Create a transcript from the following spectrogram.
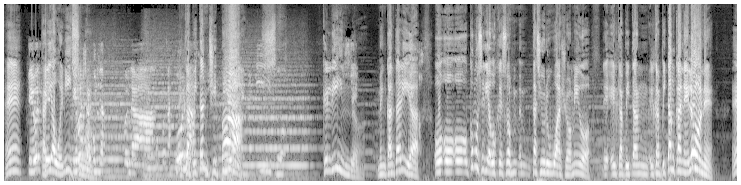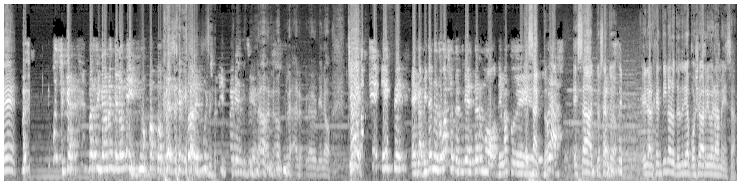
¿Eh? Que Estaría buenísimo. Que vaya con la, con la, con las bolas Capitán Chipá. Qué lindo. Me encantaría. O, o, o, ¿cómo sería vos que sos mm, casi uruguayo, amigo? Eh, El capitán, el capitán Canelone. ¿Eh? Básica- básicamente lo mismo. ¿Qué sería? No hay mucha diferencia. No, no, claro, claro que no. Che, este, el capitán uruguayo tendría el termo debajo de, Exacto. del brazo. exacto, exacto. El argentino lo tendría apoyado arriba de la mesa.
